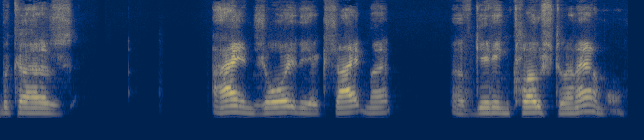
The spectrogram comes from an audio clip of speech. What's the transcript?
because I enjoy the excitement of getting close to an animal.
